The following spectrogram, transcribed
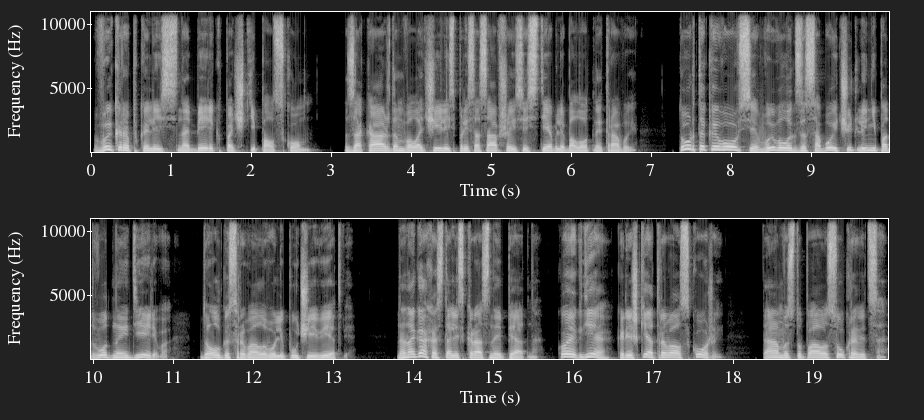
выкарабкались на берег почти ползком. За каждым волочились присосавшиеся стебли болотной травы. Тур так и вовсе выволок за собой чуть ли не подводное дерево, долго срывал его липучие ветви. На ногах остались красные пятна. Кое-где корешки отрывал с кожей. Там выступала сукровица,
